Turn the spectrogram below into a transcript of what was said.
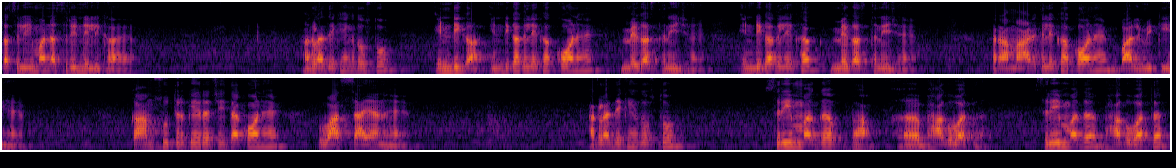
तस्लीमा नसरीन ने लिखा है। अगला देखेंगे दोस्तों, इंडिका। इंडिका के लेखक कौन है? मेगास्थनीज हैं। इंडिका के लेखक मेगास्थनीज हैं। रामायण के लेखक कौन है? वाल्मीकि हैं। कामसूत्र के रचयिता कौन है? वात्सायन हैं। अगला देखेंगे दोस्तों श्रीमद भा, भागवत। श्रीमद भागवत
